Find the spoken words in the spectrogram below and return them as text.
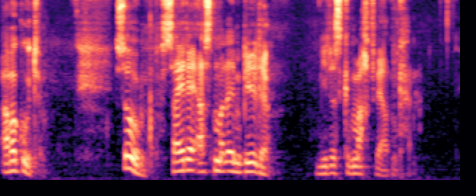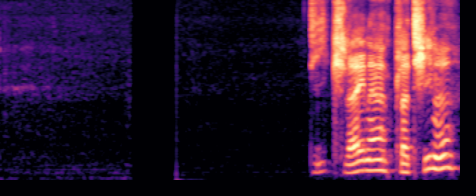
Aber gut, so, seid ihr erstmal im Bilde, wie das gemacht werden kann. Die kleine Platine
